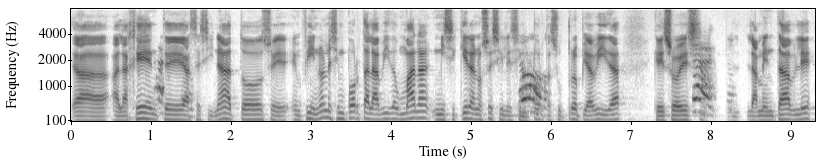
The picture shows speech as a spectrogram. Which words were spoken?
a, a la gente, asesinatos, eh, en fin, no les importa la vida humana, ni siquiera no sé si les No. importa su propia vida, que eso es Exacto. lamentable,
